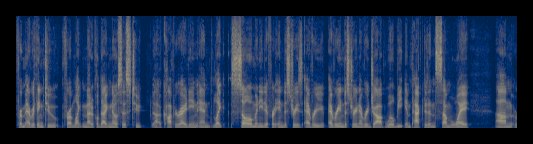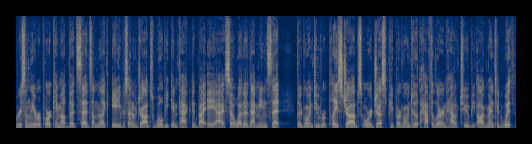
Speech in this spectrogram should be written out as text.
from everything to from like medical diagnosis to uh, copywriting and like so many different industries every every industry and every job will be impacted in some way um, recently, a report came out that said something like 80% of jobs will be impacted by AI. So, whether that means that they're going to replace jobs or just people are going to have to learn how to be augmented with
